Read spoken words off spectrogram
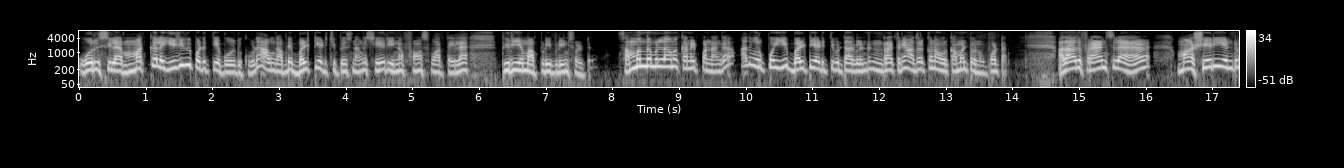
ஒரு சில மக்களை இழிவுபடுத்திய பொழுது கூட அவங்க அப்படியே பல்ட்டி அடித்து பேசுனாங்க. சேரின்னா ஃப்ரான்ஸ் வார்த்தையில் பிரியம் அப்படி இப்படின்னு சொல்லிட்டு. சம்மந்தம் இல்லாமல் கனெக்ட் பண்ணாங்க. அது ஒரு பொய் பல்ட்டி அடித்து விட்டார்கள் என்று நன்றாக தெரியும். அதற்கும் நான் ஒரு கமெண்ட் ஒன்று போட்டேன். அதாவது ஃப்ரான்ஸில் மா ஷெரி என்று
